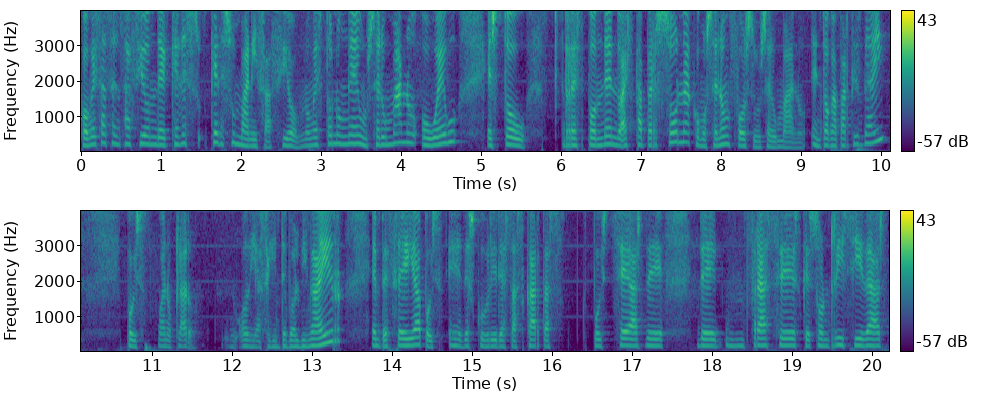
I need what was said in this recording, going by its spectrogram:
con esa sensación de que, des, que deshumanización, non isto non é un ser humano ou eu estou respondendo a esta persona como se non fose un ser humano. Entón, a partir de aí, pois, bueno, claro, o día seguinte volvín a ir, empecé a pois eh, descubrir esas cartas pois cheas de, de mm, frases que son ríxidas,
